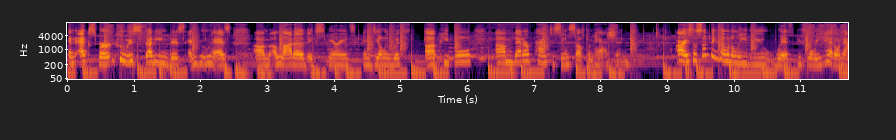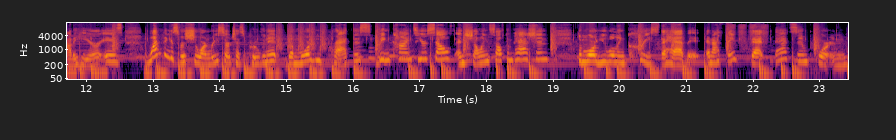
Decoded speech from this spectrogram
an expert who is studying this and who has um, a lot of experience in dealing with uh, people um, that are practicing self compassion. All right, so some things I want to leave you with before we head on out of here is one thing is for sure, and research has proven it the more you practice being kind to yourself and showing self compassion, the more you will increase the habit. And I think that that's important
